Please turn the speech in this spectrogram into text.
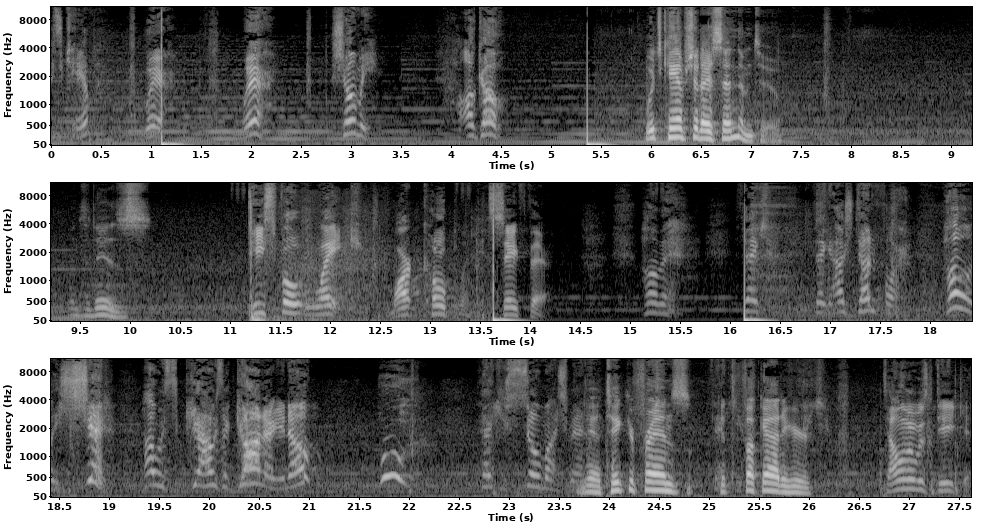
It's a camp? Where? Where? Show me. I'll go. Which camp should I send them to? Once it is. Peaceful Lake. Mark Copeland. It's safe there. Oh man, thank you. Thank you. I was done for. Holy shit! I was I was a goner, you know? Whew. Thank you so much, man. Yeah, take your friends. Get the fuck out of here. Tell them it was Deacon.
